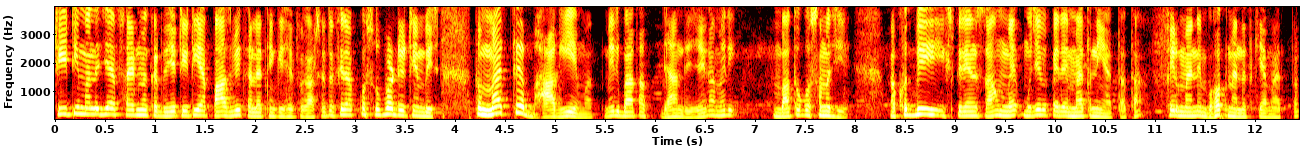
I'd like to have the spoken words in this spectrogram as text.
टीटी मान लीजिए आप साइड में कर दीजिए। टीटी आप पास भी कर लेते हैं किसी प्रकार से तो फिर आपको सुपर टीटी में बीस तो मैथ से भागिए मत। मेरी बात आप ध्यान दीजिएगा। मेरी बातों को समझिए। मैं खुद भी एक्सपीरियंस रहा हूँ। मैं, मुझे भी पहले मैथ नहीं आता था। फिर मैंने बहुत मेहनत किया मैथ पर।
